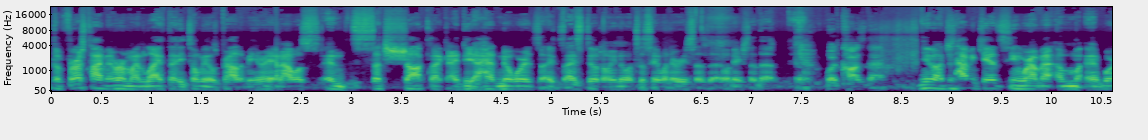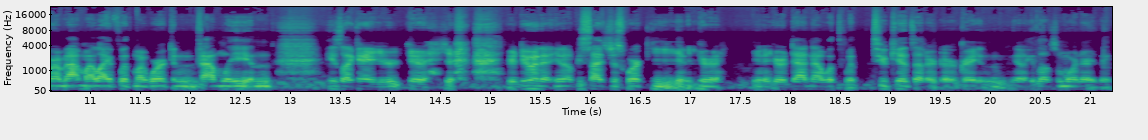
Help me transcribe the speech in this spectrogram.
the first time ever in my life that he told me he was proud of me, right? And I was in such shock, like I did, I had no words. I, I still don't even know what to say whenever he says that. Whenever he said that, What caused that? you know, just having kids, seeing where I'm at, um, where I'm at in my life with my work and family, and he's like, "Hey, you're you're you're, you're doing it." You know, besides just work, you, you're you know you're a dad now with with two kids that are, are great, and you know he loves them more and everything.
